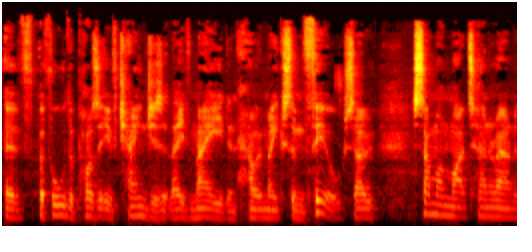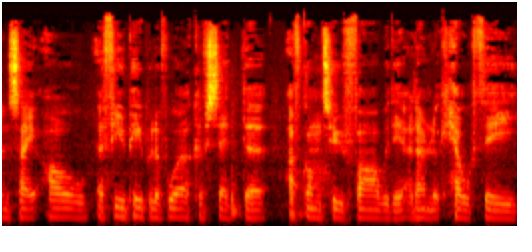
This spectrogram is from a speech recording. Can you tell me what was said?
of, of all the positive changes that they've made and how it makes them feel. So someone might turn around and say, Oh, a few people of work have said that I've gone too far with it, I don't look healthy,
